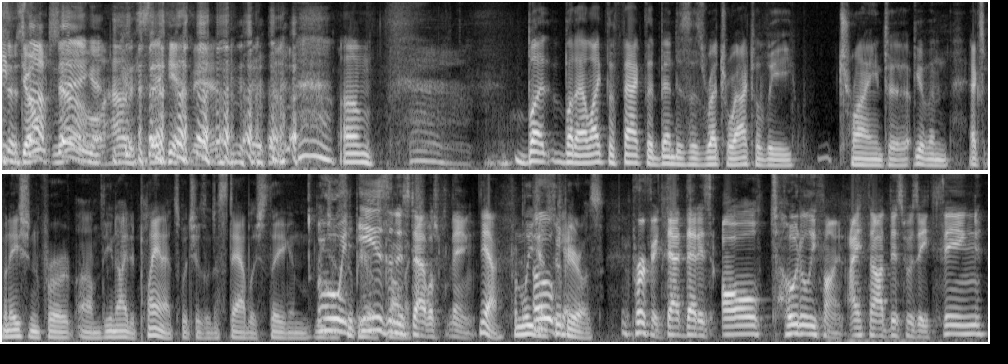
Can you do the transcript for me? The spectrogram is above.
Jesus, don't stop saying know it. how to say it, man. um, but but I like the fact that Bendis is retroactively trying to give an explanation for um, the United Planets, which is an established thing in Legion Oh, it Superheroes an established thing. Yeah, from Legion Okay. of Superheroes. Perfect. That that is all totally fine. I thought this was a thing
